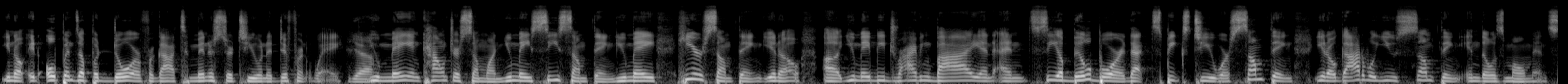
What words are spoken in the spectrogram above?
you know, it opens up a door for God to minister to you in a different way. Yeah. You may encounter someone, you may see something, you may hear something, you know, uh, you may be driving by and, and see a billboard that speaks to you or something. You know, God will use something in those moments.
